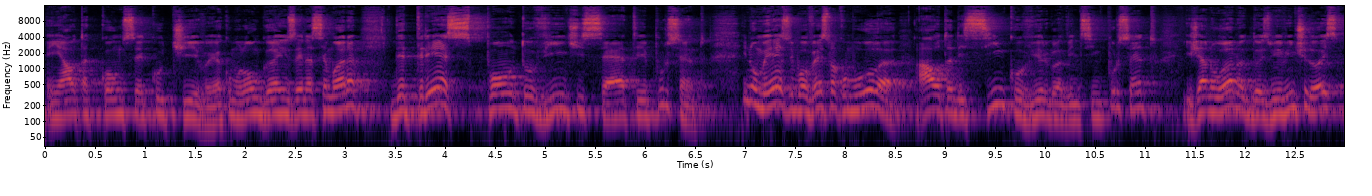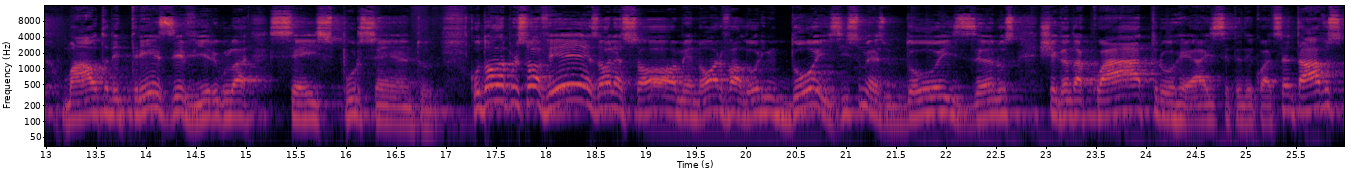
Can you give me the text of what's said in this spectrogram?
em alta consecutiva e acumulou ganhos aí na semana de 3,27%. E no mês o Ibovespa acumula alta de 5,25% e já no ano de 2022 uma alta de 13,6%. O dólar, por sua vez, olha só, menor valor em dois, isso mesmo, dois anos, chegando a R$ 4,74 centavos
